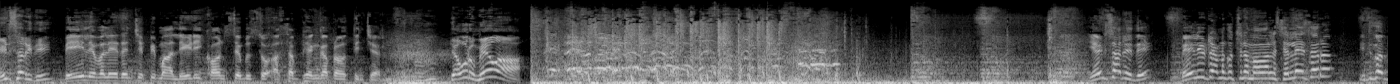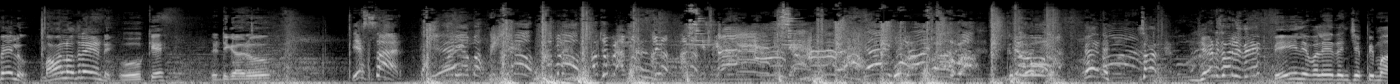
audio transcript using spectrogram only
ఏంటి సార్ ఇది? బెయిల్ ఇవ్వలేదని చెప్పి మా లేడీ కానిస్టేబుల్స్తో అసభ్యంగా ప్రవర్తించారు. ఎవరు మేమా? ఏంటి సార్ ఇది? బెయిల్ ఇవ్వడానికి వచ్చిన మా వాళ్ళని సెల్లేశారు ఇదిగో బెయిల్ మా వాళ్ళని వదిలేయండి. ఓకే రెడ్డి గారు. ఎస్ సార్ సార్ ఏంటి సార్ ఇది బెయిల్ ఇవ్వలేదని చెప్పి మా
